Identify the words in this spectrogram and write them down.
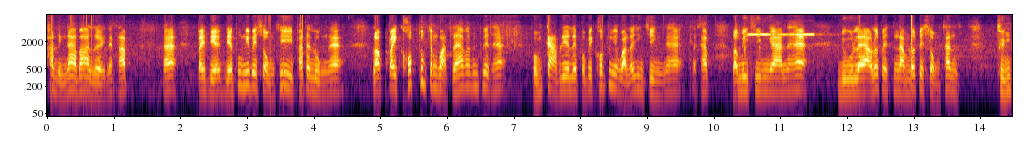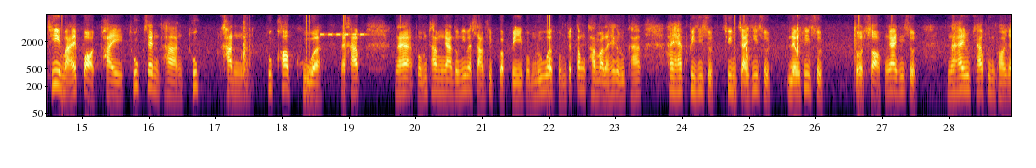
ท่านถึงหน้าบ้านเลยนะครับนะไปเดี๋ยวเดี๋ยวพรุ่งนี้ไปส่งที่พัทลุงนะฮะเราไปครบทุกจังหวัดแล้วเพื่อนๆนะฮะผมกราบเรียนเลยผมไปครบทุกจังหวัดแล้วจริงๆนะฮะนะครับ เรามีทีมงานนะฮะดูแลเอารถไปนำรถไปส่งท่าน ถึงที่หมายปลอดภัยทุกเส้นทางทุกคันทุกครอบครัวนะครับ นะฮะผมทำงานตรงนี้มา 30 กว่าปี ผมรู้ว่าผมจะต้องทำอะไรให้กับลูกค้า ให้แฮปปี้ที่สุด ชื่นใจที่สุด เร็วที่สุด ตรวจสอบง่ายที่สุดนะให้ลูกค้าพึงพอใจ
